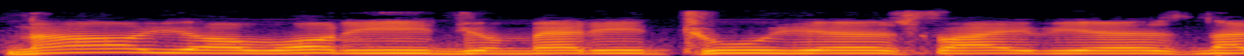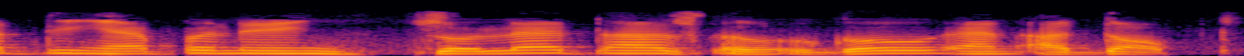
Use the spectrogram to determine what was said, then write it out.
Now you are worried, you married two years, five years, nothing happening, so let us go and adopt.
